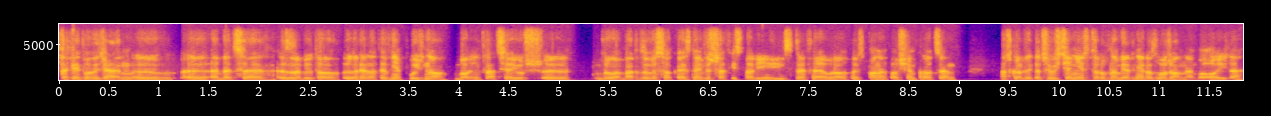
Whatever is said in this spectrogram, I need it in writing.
tak jak powiedziałem, EBC e zrobił to relatywnie późno, bo inflacja już była bardzo wysoka, jest najwyższa w historii strefy euro, to jest ponad 8%. Aczkolwiek oczywiście nie jest to równomiernie rozłożone, bo o ile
